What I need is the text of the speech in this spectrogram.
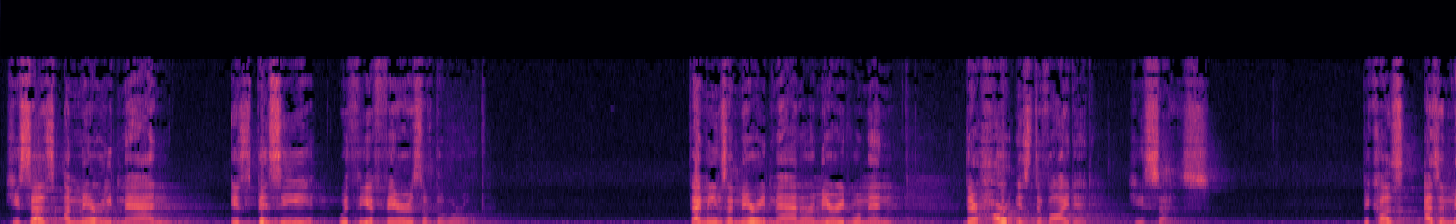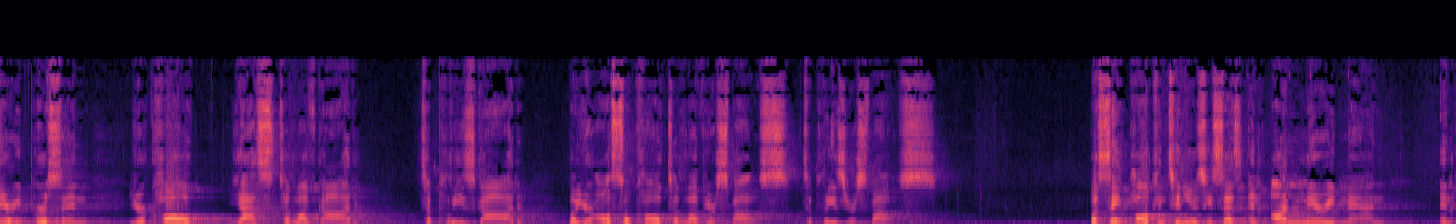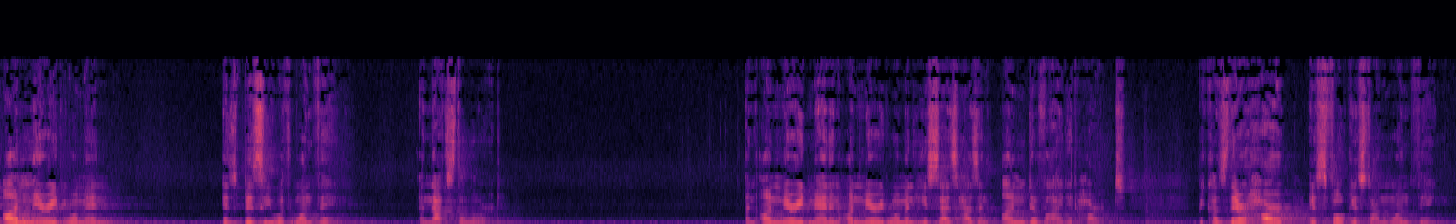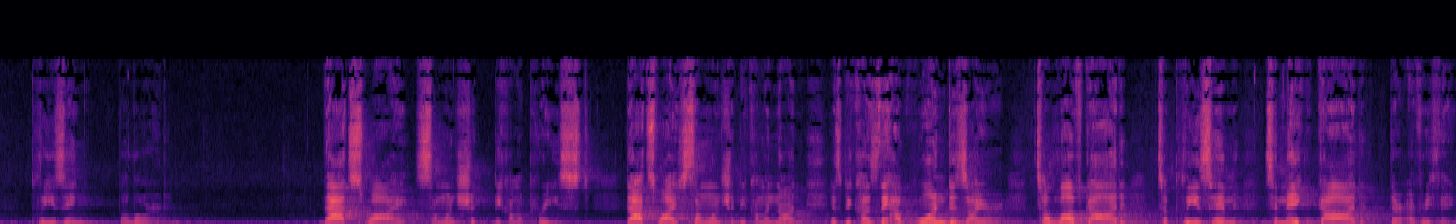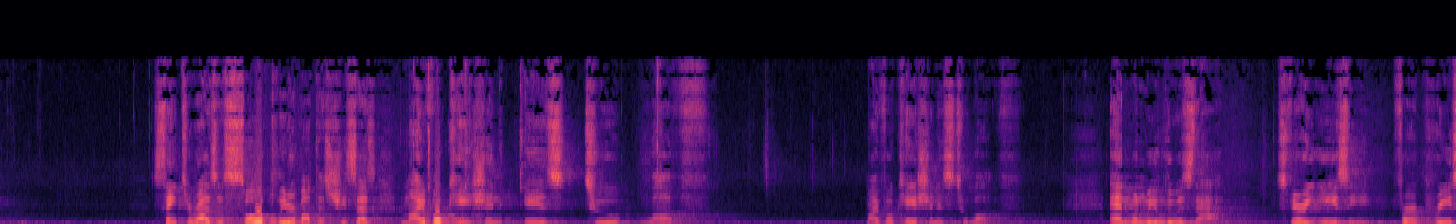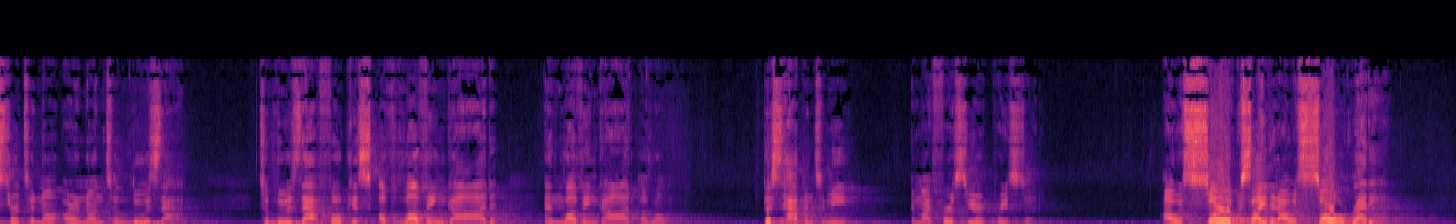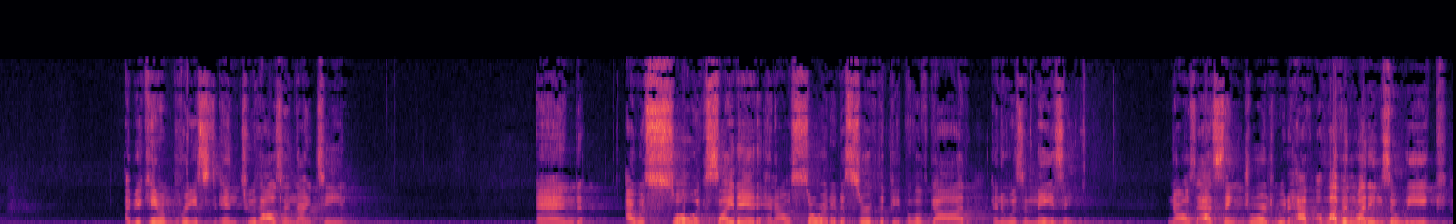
He says, A married man is busy with the affairs of the world that means a married man or a married woman, their heart is divided, he says. Because as a married person, you're called, yes, to love God, to please God, but you're also called to love your spouse, to please your spouse. But St. Paul continues, he says, an unmarried man, an unmarried woman is busy with one thing, and that's the Lord. An unmarried man and unmarried woman, he says, has an undivided heart because their heart is focused on one thing pleasing the Lord. That's why someone should become a priest. That's why someone should become a nun, is because they have one desire to love God, to please Him, to make God their everything. St. Therese is so clear about this. She says, My vocation is to love. My vocation is to love. And when we lose that, it's very easy for a priest or, to not, or a nun to lose that, to lose that focus of loving God and loving God alone. This happened to me in my first year of priesthood. I was so excited, I was so ready. I became a priest in 2019. And I was so excited and I was so ready to serve the people of God, and it was amazing. Now, I was at St. George, we would have 11 weddings a week,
